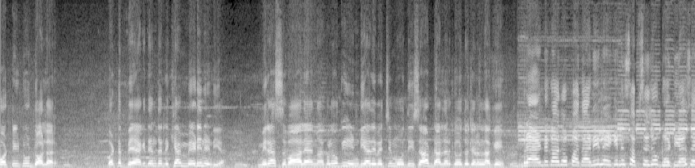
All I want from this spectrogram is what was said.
42 ਡਾਲਰ ਬਟ ਬੈਗ ਦੇ ਅੰਦਰ ਲਿਖਿਆ ਮੇਡ ਇਨ ਇੰਡੀਆ ਮੇਰਾ ਸਵਾਲ ਹੈ ਇਹਨਾਂ ਕੋਲੋਂ ਕਿ ਇੰਡੀਆ ਦੇ ਵਿੱਚ ਮੋਦੀ ਸਾਹਿਬ ਡਾਲਰ ਕਿਉਂ ਤੋਂ ਚੱਲਣ ਲੱਗੇ ब्रांड का तो पता नहीं लेकिन सबसे जो घटिया से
